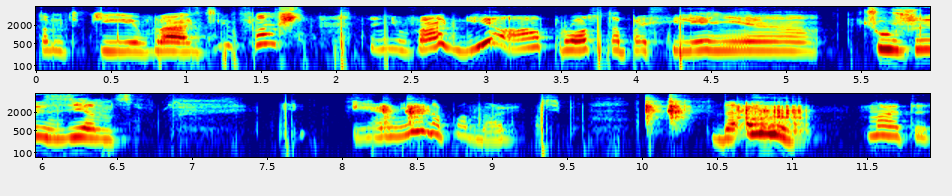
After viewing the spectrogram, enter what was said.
там такие враги. Враж, ну, не враги, а просто поселение чужеземцев. И они нападают, типа. Да, ну это...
